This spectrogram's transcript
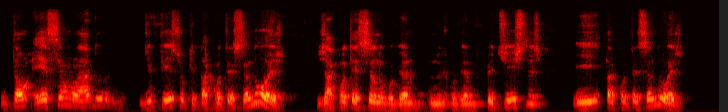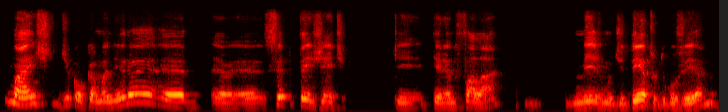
Então, esse é um lado difícil que está acontecendo hoje. Já aconteceu no governo, nos governos petistas e está acontecendo hoje. Mas, de qualquer maneira, é, é, é, sempre tem gente que querendo falar, mesmo de dentro do governo,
